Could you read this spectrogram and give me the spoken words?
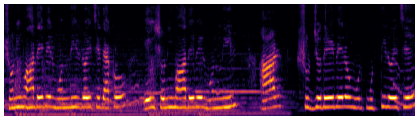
শনি মহাদেবের মন্দির রয়েছে দেখো। এই শনি মহাদেবের মন্দির আর সূর্যদেবেরও মূর- মূর্তি রয়েছে।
